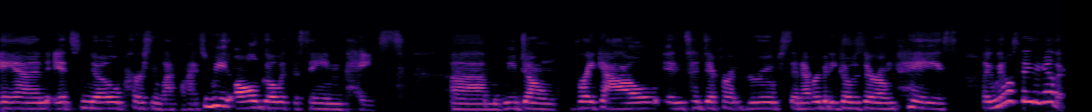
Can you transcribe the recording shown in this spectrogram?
and it's no person left behind. So we all go at the same pace. Um, we don't break out into different groups and everybody goes their own pace. Like we all stay together.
